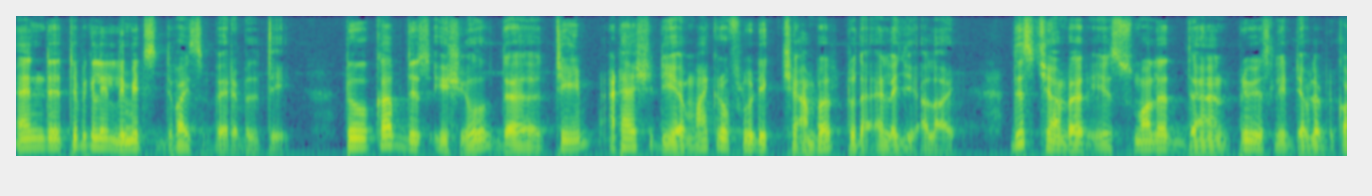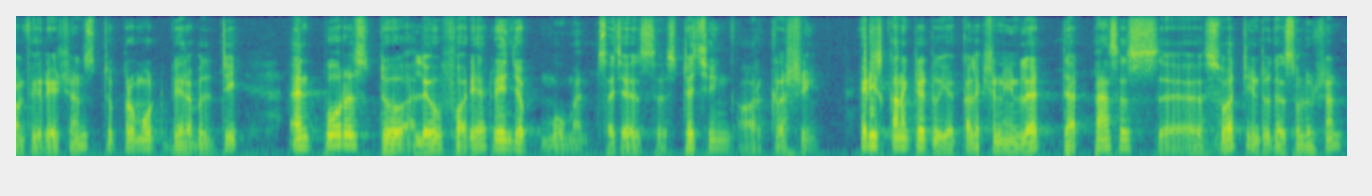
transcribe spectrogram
and uh, typically limits device variability. To curb this issue, the team attached a microfluidic chamber to the LIG alloy. This chamber is smaller than previously developed configurations to promote variability and porous to allow for a range of movement such as stretching or crushing. It is connected to a collection inlet that passes uh, sweat into the solution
